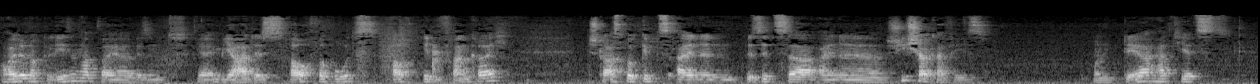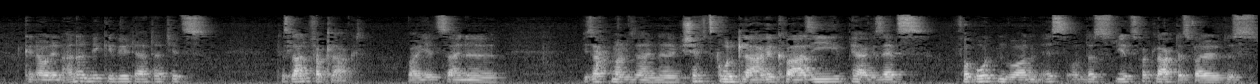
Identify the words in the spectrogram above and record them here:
heute noch gelesen habe, weil ja, wir sind ja im Jahr des Rauchverbots auch in Frankreich. In Straßburg gibt es einen Besitzer einer Shisha-Cafés. Und der hat jetzt genau den anderen Weg gewählt, der hat halt jetzt das Land verklagt. Weil jetzt seine, wie sagt man, seine Geschäftsgrundlage quasi per Gesetz verboten worden ist und das jetzt verklagt ist, weil das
